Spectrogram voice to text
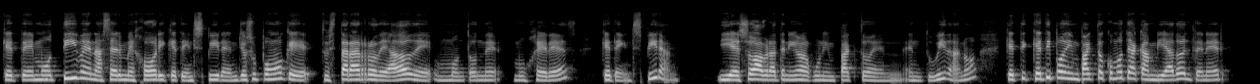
Que te motiven a ser mejor y que te inspiren. Yo supongo que tú estarás rodeado de un montón de mujeres que te inspiran. Y eso habrá tenido algún impacto en, tu vida, ¿no? ¿Qué, tipo de impacto, cómo te ha cambiado el tener,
